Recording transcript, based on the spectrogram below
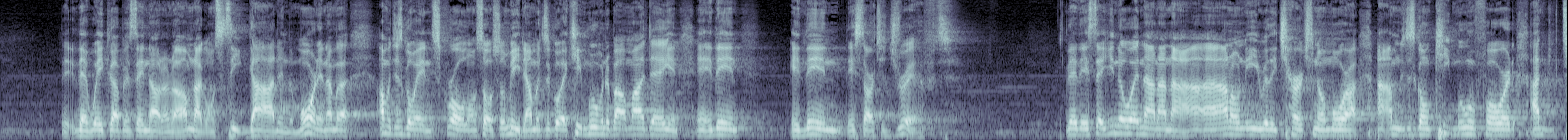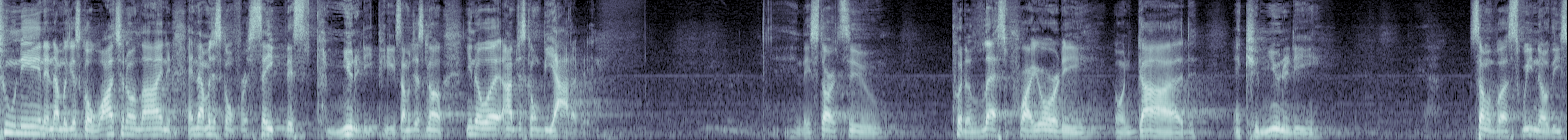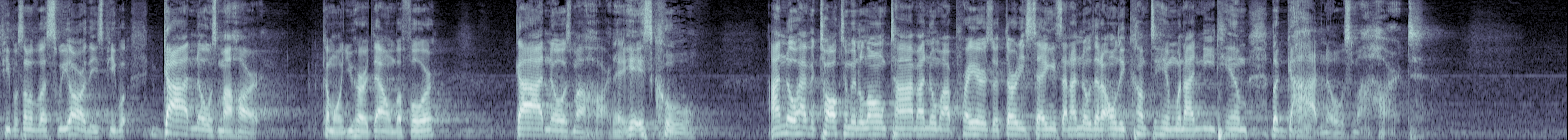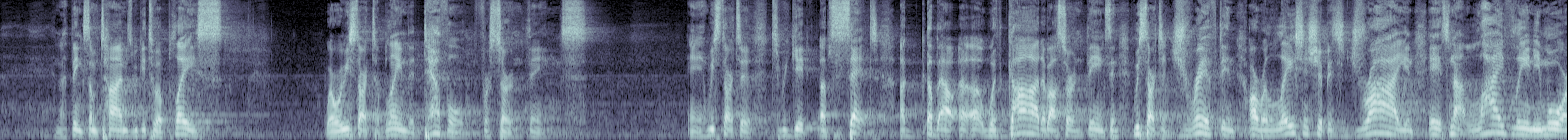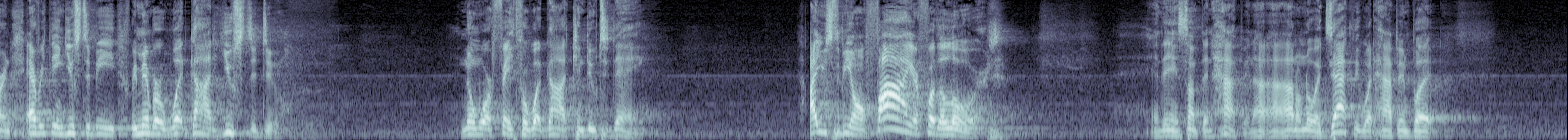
They, they wake up and say no no no i'm not going to seek god in the morning. I'm going I'm to just go ahead and scroll on social media. I'm going to just go ahead and keep moving about my day. And, and then and then they start to drift That they say, you know what, nah, nah, nah, I don't need really church no more. I, I'm just gonna keep moving forward. I tune in and I'm just gonna watch it online and, and I'm just gonna forsake this community piece. I'm just gonna, you know what, I'm just gonna be out of it. And they start to put a less priority on God and community. Some of us, we know these people. Some of us, we are these people. God knows my heart. Come on, you heard that one before? God knows my heart. It's cool. I know I haven't talked to him in a long time. I know my prayers are 30 seconds, and I know that I only come to him when I need him, but God knows my heart. And I think sometimes we get to a place where we start to blame the devil for certain things. And we start to, to we get upset about uh, uh, with God about certain things, and we start to drift, and our relationship is dry and it's not lively anymore. And everything used to be remember what God used to do. No more faith for what God can do today. I used to be on fire for the Lord, and then something happened. I, I don't know exactly what happened, but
